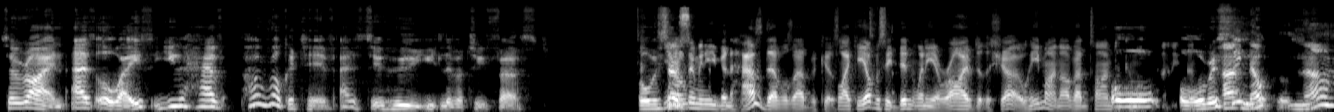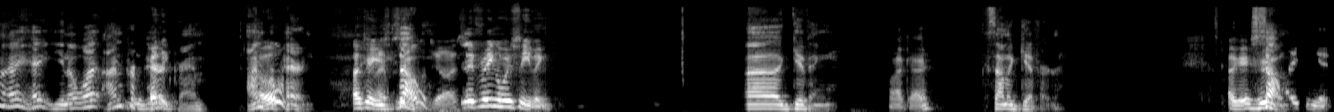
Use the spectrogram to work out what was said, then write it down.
So, Ryan, as always, you have prerogative as to who you deliver to first. Or, is You're there- assuming he even has devil's advocates. Like he obviously didn't when he arrived at the show. He might not have had time to come or, up with or is Uh, single, nope. No. Hey, hey. You know what? I'm Ready. prepared, Graham. I'm Oh. prepared. Okay, I So- apologize. delivering or receiving? Uh, giving Okay. because I'm a giver. Okay, who's So- taking it?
